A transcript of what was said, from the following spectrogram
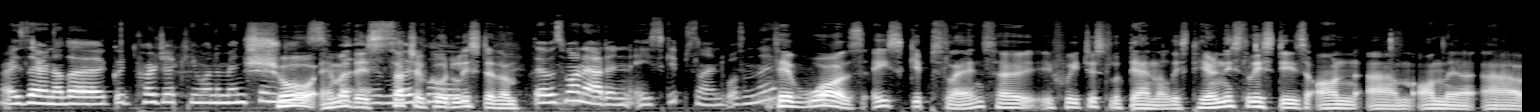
Right, is there another good project you want to mention? Sure, Is Emma, there's such a good list of them. There was one out in East Gippsland, wasn't there? There was East Gippsland. So if we just look down the list here, and this list is on um, on the uh,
